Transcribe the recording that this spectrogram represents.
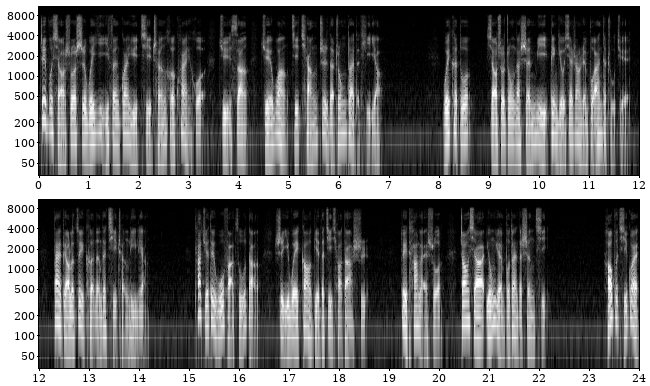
这部小说是唯一一份关于启程和快活、沮丧、绝望及强制的中断的提要。维克多小说中那神秘并有些让人不安的主角，代表了最可能的启程力量。他绝对无法阻挡，是一位告别的技巧大师。对他来说，朝霞永远不断的升起。毫不奇怪，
